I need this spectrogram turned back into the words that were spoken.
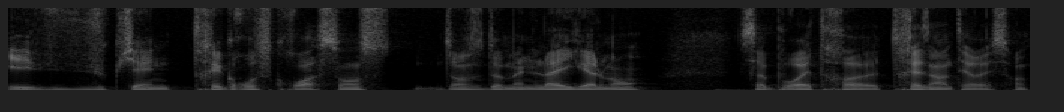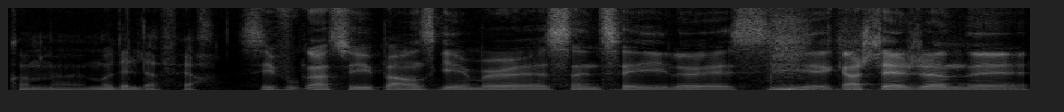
Et vu qu'il y a une très grosse croissance dans ce domaine-là également, ça pourrait être euh, très intéressant comme euh, modèle d'affaires. C'est fou quand tu y penses, Gamer euh, Sensei. Là, si, quand j'étais jeune,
